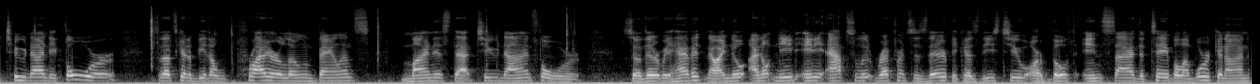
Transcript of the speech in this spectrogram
294. So that's going to be the prior loan balance minus that 294. So there we have it. Now I know I don't need any absolute references there because these two are both inside the table I'm working on.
